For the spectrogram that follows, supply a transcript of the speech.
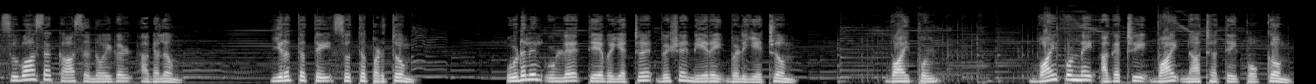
சுவாச காச நோய்கள் அகலும். இரத்தத்தை சுத்தப்படுத்தும். உடலில் உள்ள தேவையற்ற விஷ நீரை வெளியேற்றும். வாய்ப்புண். வாய்ப்புண்ணை அகற்றி வாய் நாற்றத்தை போக்கும்.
